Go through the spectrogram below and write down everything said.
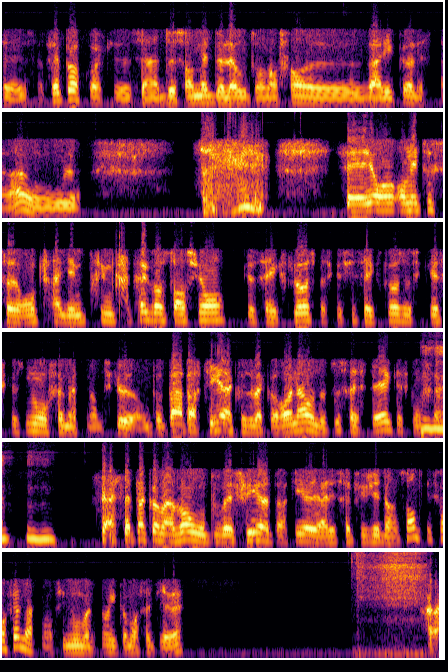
ça fait peur, quoi. Que c'est à 200 mètres de là où ton enfant euh, va à l'école, etc. Ou le... c'est, on, est tous, on il y a une, une, très grosse tension que ça explose parce que si ça explose, qu'est-ce que nous on fait maintenant? Parce que on peut pas partir à cause de la corona, on doit tous rester. Qu'est-ce qu'on fait? mhm, mhm c'est pas comme avant où on pouvait fuir, partir, aller se réfugier dans le centre. Qu'est-ce qu'on fait maintenant Si nous, maintenant, ils commencent à tirer. Ah.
